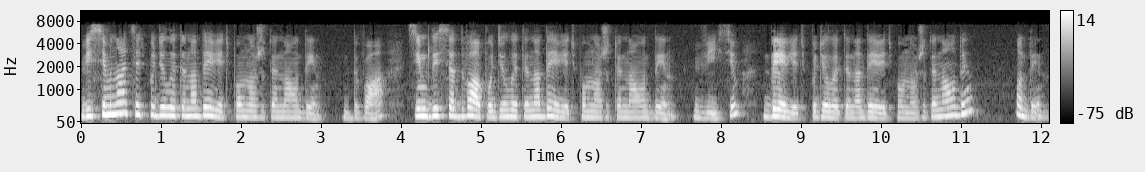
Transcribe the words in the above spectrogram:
18 поділити на 9 помножити на 1 2. 72 поділити на 9 помножити на 1 8. 9 поділити на 9 помножити на 1 1.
